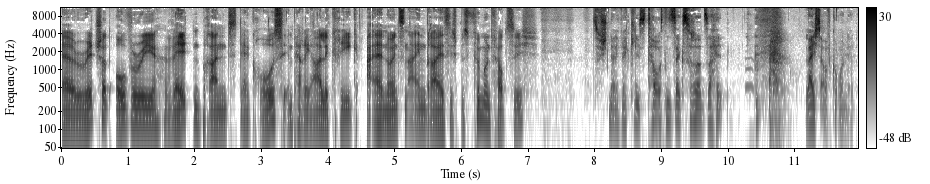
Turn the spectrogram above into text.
Äh, Richard Overy, Weltenbrand, der große imperiale Krieg äh, 1931 bis 45. So schnell wegliest, 1600 Seiten. Leicht aufgerundet.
